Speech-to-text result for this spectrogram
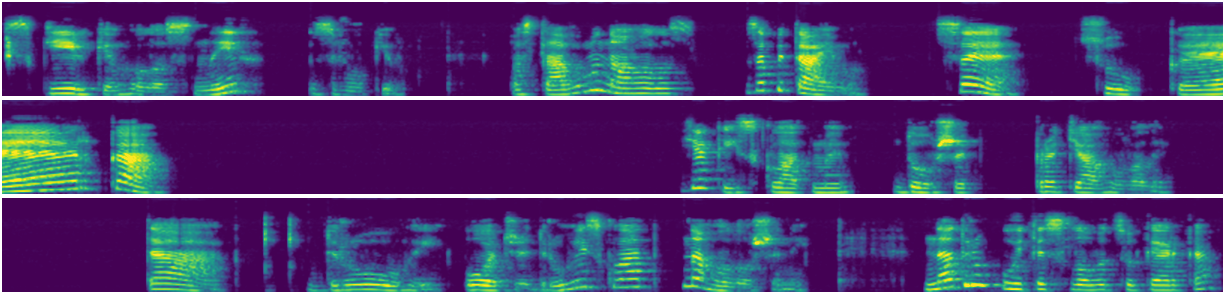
скільки голосних звуків. Поставимо наголос, запитаємо, це цукерка? Який склад ми довше протягували? Так, другий. Отже, другий склад наголошений. Надрукуйте слово цукерка,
